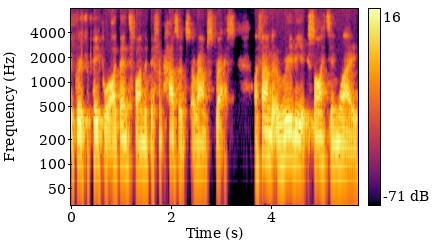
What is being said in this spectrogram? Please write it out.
a group of people identifying the different hazards around stress, I found it a really exciting way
